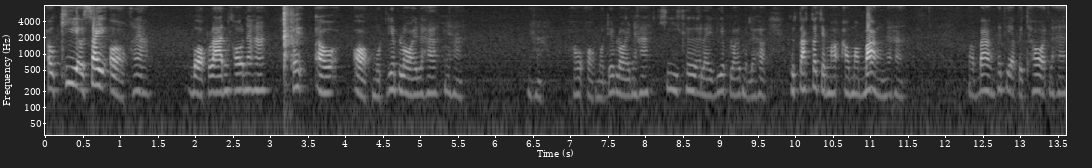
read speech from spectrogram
เอาขี้เอาไส้ออกนะคะบอกร้านเขานะคะเฮ้ยเอาออกหมดเรียบร้อยแล้วค่ะนี่ค่ะนี่ค่ะเอาออกหมดเรียบร้อยนะคะขี้เคออะไรเรียบร้อยหมดแล้วค่ะคุณตั๊กก็จะมาเอามาบ้างนะคะมาบ้างเพื่อที่จะเอาไปทอดนะคะ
